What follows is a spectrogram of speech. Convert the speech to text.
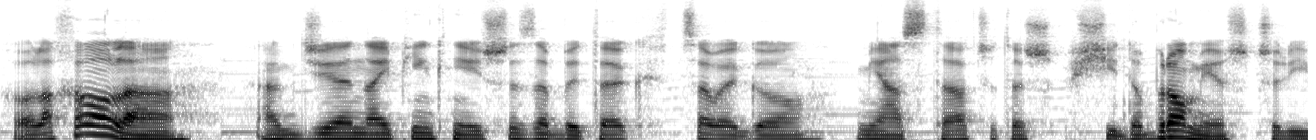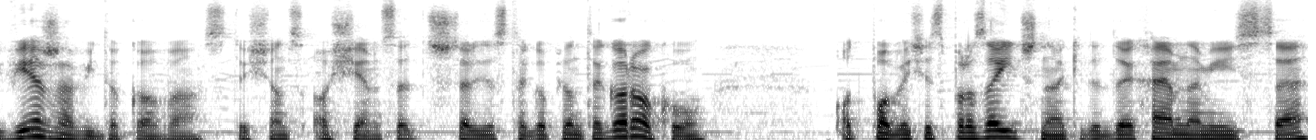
Hola, hola! A gdzie najpiękniejszy zabytek całego miasta, czy też wsi Dobromierz, czyli wieża widokowa z 1845 roku? Odpowiedź jest prozaiczna. Kiedy dojechałem na miejsce,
